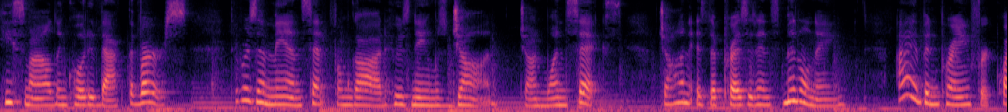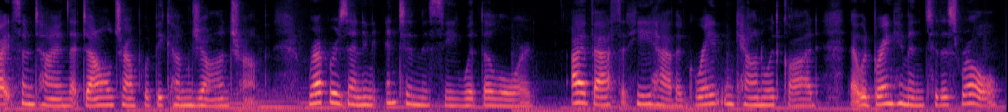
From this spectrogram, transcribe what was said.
He smiled and quoted back the verse. There was a man sent from God whose name was John, John 1 6. John is the president's middle name. I have been praying for quite some time that Donald Trump would become John Trump, representing intimacy with the Lord. I have asked that he have a great encounter with God that would bring him into this role.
